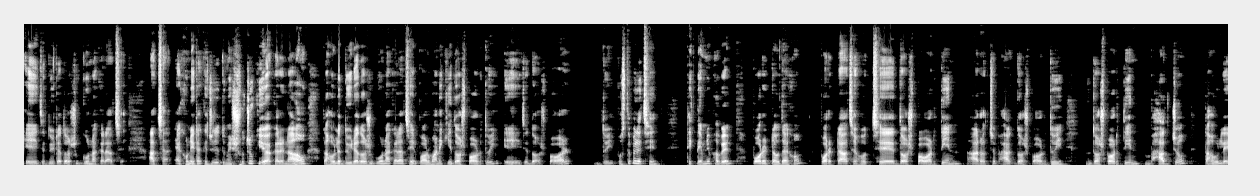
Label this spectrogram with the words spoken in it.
এই যে দুইটা দশ গুণ আকারে আছে। আচ্ছা এখন এটাকে যদি তুমি সূচকীয় আকারে নাও, তাহলে দুইটা দশ গুণ আকারে আছে। এরপর মানে কি? দশ পাওয়ার দুই, এই যে দশ পাওয়ার দুই। বুঝতে পেরেছি? ঠিক তেমনিভাবে পরেরটাও দেখো, পরেরটা আছে হচ্ছে দশ পাওয়ার তিন, আর হচ্ছে ভাগ দশ পাওয়ার দুই। দশ পাওয়ার তিন, ভাজ্য। তাহলে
